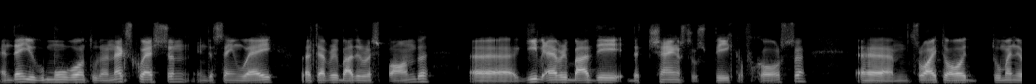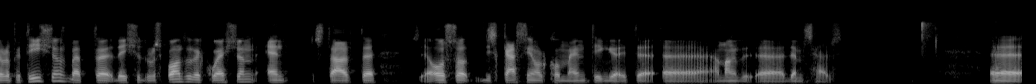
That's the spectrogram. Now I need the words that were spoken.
And then you move on to the next question in the same way let everybody respond uh, give everybody the chance to speak of course. Um, try to avoid too many repetitions but uh, they should respond to the question and start uh, also discussing or commenting it among the, themselves. Uh,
